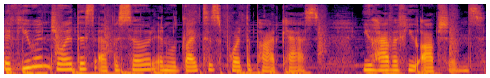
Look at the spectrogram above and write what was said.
If you enjoyed this episode and would like to support the podcast, you have a few options.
